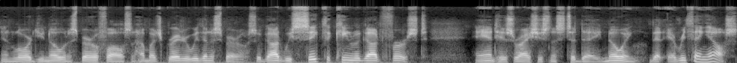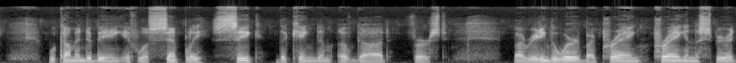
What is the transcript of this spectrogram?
And Lord, you know when a sparrow falls and how much greater are we than a sparrow. So, God, we seek the kingdom of God first and his righteousness today, knowing that everything else will come into being if we'll simply seek the kingdom of God first. By reading the Word, by praying, praying in the Spirit,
